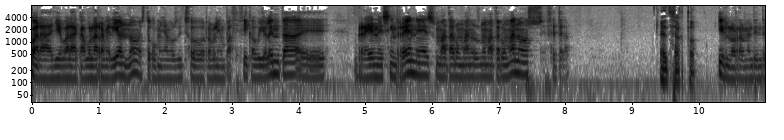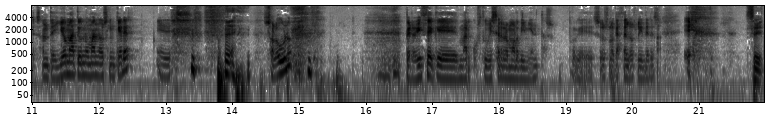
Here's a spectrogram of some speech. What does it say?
para llevar a cabo la rebelión, ¿no? Esto, como ya hemos dicho, rebelión pacífica o violenta, eh, rehenes sin rehenes, matar humanos, no matar humanos, etcétera. Exacto. Y es lo realmente interesante. Yo maté un humano sin querer. eh, solo uno. Pero hice que Marcus tuviese remordimientos. Porque eso es lo que hacen los líderes. Sí,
